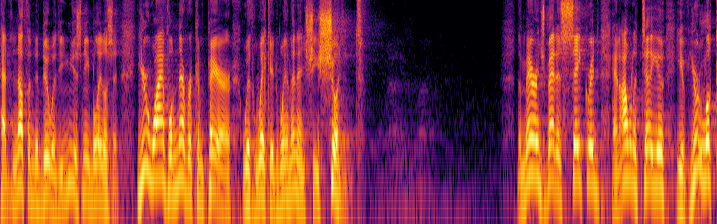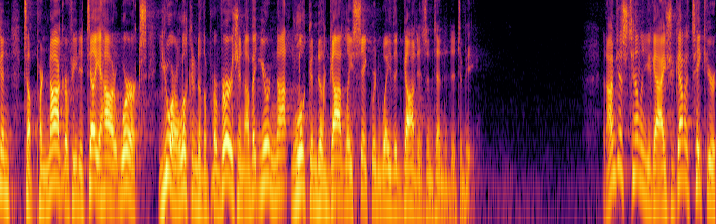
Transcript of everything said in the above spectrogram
had nothing to do with it. You just need to believe. Listen, your wife will never compare with wicked women, and she shouldn't. The marriage bed is sacred, and I want to tell you if you're looking to pornography to tell you how it works, you are looking to the perversion of it. You're not looking to a godly, sacred way that God has intended it to be. And I'm just telling you guys, you've got to take your,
